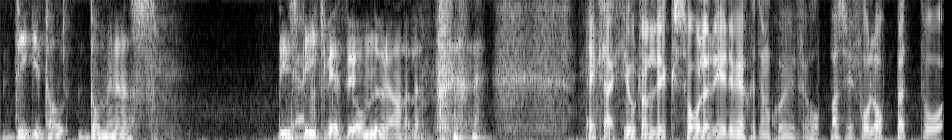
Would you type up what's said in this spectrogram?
Digital Dominance. Din spik vet vi om nu redan eller? Exakt, 14 Lyx håller i V757. Hoppas vi får loppet. Då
